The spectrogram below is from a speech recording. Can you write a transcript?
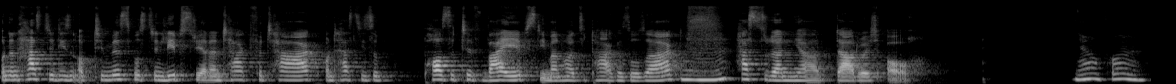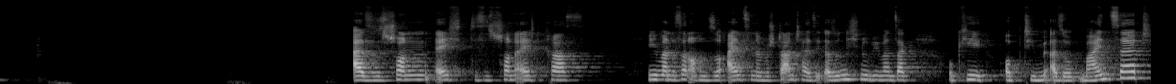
Und dann hast du diesen Optimismus, den lebst du ja dann Tag für Tag und hast diese positive Vibes, die man heutzutage so sagt, mhm. hast du dann ja dadurch auch. Ja, voll. Also es ist schon echt, das ist schon echt krass wie man das dann auch in so einzelnen Bestandteilen sieht. Also nicht nur, wie man sagt, okay, Optim also Mindset,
